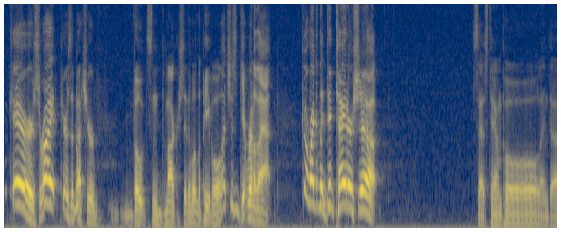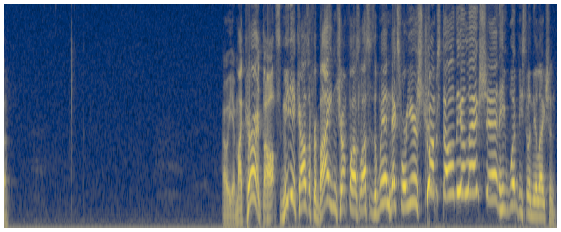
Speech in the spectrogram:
Who cares, right? Who cares about your votes and democracy, the will of the people? Let's just get rid of that. Go right to the dictatorship, says Tim Pool. And, uh, Oh yeah, my current thoughts. Media calls it for Biden. Trump falls losses to win. Next four years, Trump stole the election. He would be stealing the election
